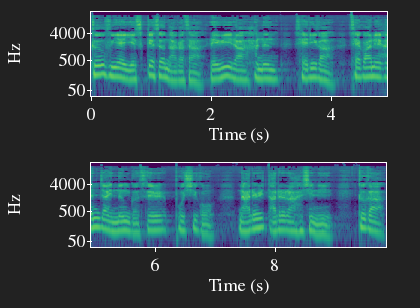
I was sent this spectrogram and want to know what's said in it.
그 후에 예수께서 나가사 레위라 하는 세리가 세관에 앉아 있는 것을 보시고 나를 따르라 하시니 그가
